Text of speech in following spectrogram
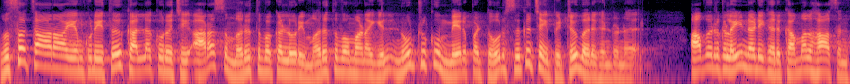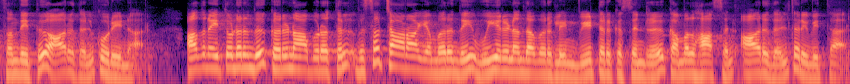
விசச்சாராயம் குடித்து கள்ளக்குறிச்சி அரசு மருத்துவக் கல்லூரி மருத்துவமனையில் நூற்றுக்கும் மேற்பட்டோர் சிகிச்சை பெற்று வருகின்றனர். அவர்களை நடிகர் கமல்ஹாசன் சந்தித்து ஆறுதல் கூறினார். அதனைத் தொடர்ந்து கருணாபுரத்தில் விசச்சாராயம் அருந்தி உயிரிழந்தவர்களின் வீட்டிற்கு சென்று கமல்ஹாசன் ஆறுதல் தெரிவித்தார்.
